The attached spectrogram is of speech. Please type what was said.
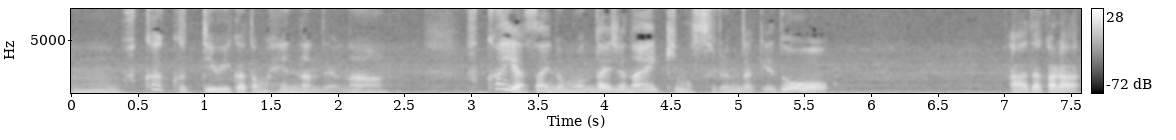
う、うん、深くっていう言い方も変なんだよな。深い浅いの問題じゃない気もするんだけどあだから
